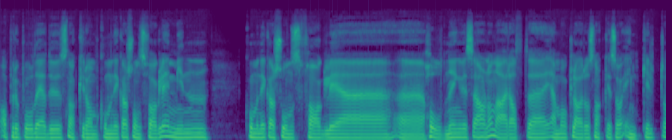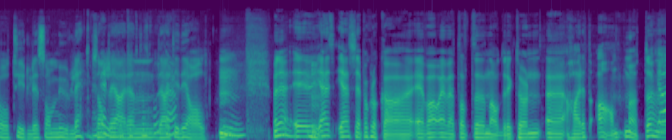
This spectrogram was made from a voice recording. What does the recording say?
apropos det du snakker om kommunikasjonsfaglig, min kommunikasjonsfaglige eh, holdning, hvis jeg har noen, er at eh, jeg må klare å snakke så enkelt og tydelig som mulig. Det er, det er, en, det er et ideal. Mm. mm. Men jeg, eh, mm. jeg, jeg, ser på klokka, Eva, og jeg vet at Nav-direktøren har et annet møte. Ja,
